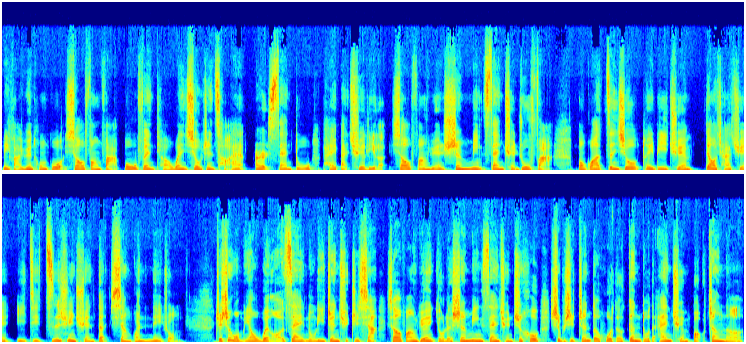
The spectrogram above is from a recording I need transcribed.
立法院通过消防法部分条文修正草案二三读，拍板确立了消防员生命三权入法，包括增修退避权。调查权以及资讯权等相关的内容，只是我们要问哦，在努力争取之下，消防员有了生命三权之后，是不是真的获得更多的安全保障呢？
